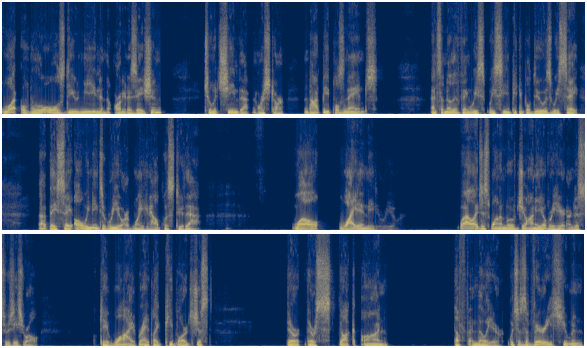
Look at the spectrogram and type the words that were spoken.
what roles do you need in the organization to achieve that North Star? Not people's names. That's another thing we, we see people do is we say, uh, they say, oh, we need to reorg. Well, you can help us do that. Well, why do you need to reorg? Well, I just want to move Johnny over here into Susie's role. Okay, why? Right? Like people are just they're they're stuck on the familiar, which is a very human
